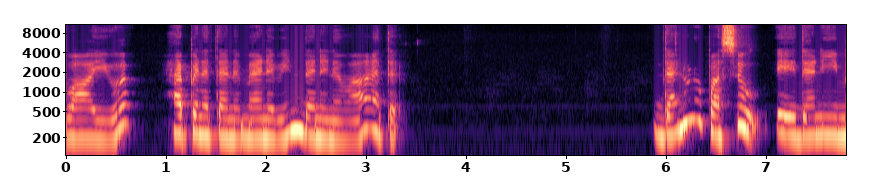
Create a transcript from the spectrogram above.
වායුව හැපෙන තැන මනවින් දැනෙනවා ඇත. දැනුණු පසු ඒ දැනීම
